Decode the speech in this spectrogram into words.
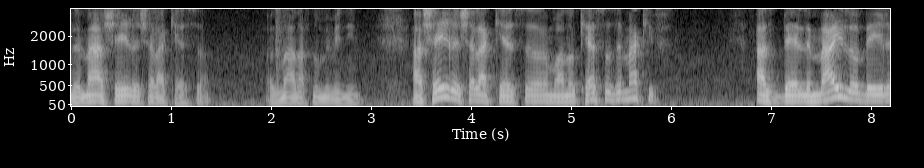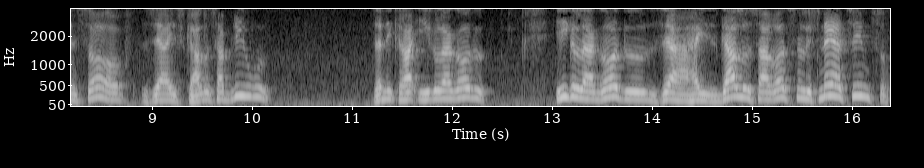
ומה השרש של הכסר? אז מה אנחנו מבינים? השרש של הכסר, אמרנו, כסר זה מקיף. אז בלמיילו, בעיר אינסוף, זה האיסגלוס הבלי גבול. זה נקרא עיגל הגודל. עיגל הגודל זה האיסגלוס הרוצן לפני הצמצום.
